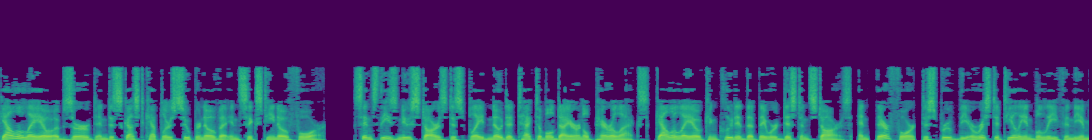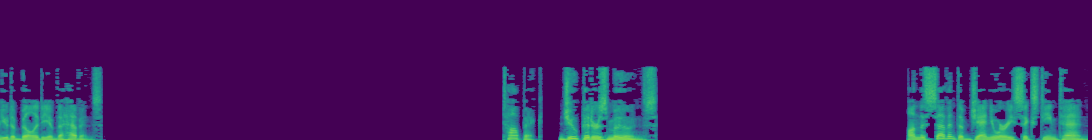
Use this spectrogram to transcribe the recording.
Galileo observed and discussed Kepler's supernova in 1604. Since these new stars displayed no detectable diurnal parallax, Galileo concluded that they were distant stars, and, therefore, disproved the Aristotelian belief in the immutability of the heavens. Jupiter's moons On 7 January 1610,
